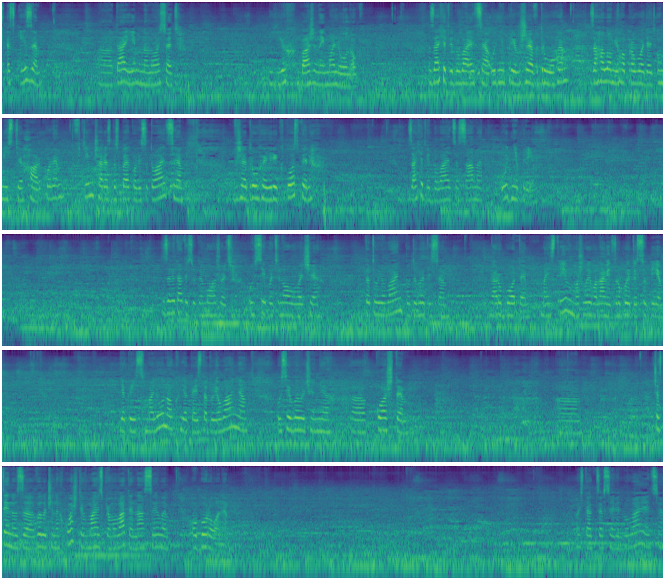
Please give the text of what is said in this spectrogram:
ескізи е, та їм наносять їх бажаний малюнок. Захід відбувається у Дніпрі вже вдруге. Загалом його проводять у місті Харкові. Втім, через безпекові ситуації вже другий рік поспіль захід відбувається саме у Дніпрі. Завітати сюди можуть усі поціновувачі татуювань, подивитися на роботи майстрів, можливо, навіть зробити собі якийсь малюнок, якесь татуювання. Усі вилучені е, кошти. е, Частину з вилучених коштів мають спрямувати на сили оборони. Ось так це все відбувається.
